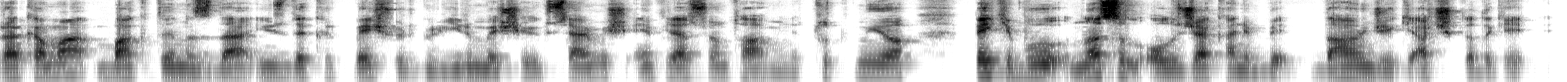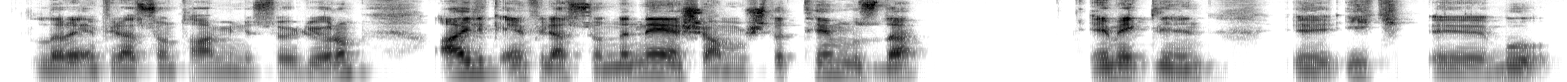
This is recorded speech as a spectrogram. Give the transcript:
rakama baktığınızda %45,25'e yükselmiş. Enflasyon tahmini tutmuyor. Peki bu nasıl olacak? Hani daha önceki açıkladıkları enflasyon tahmini söylüyorum. Aylık enflasyonda ne yaşanmıştı? Temmuz'da emeklinin e, ilk e, bu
